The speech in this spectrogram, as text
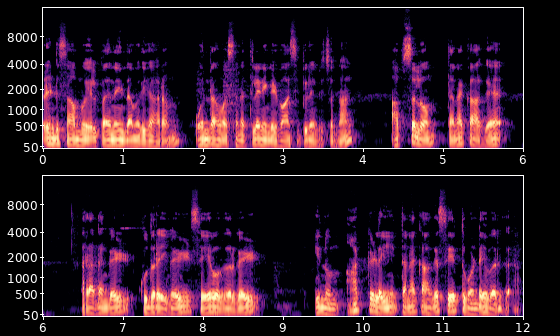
ரெண்டு சாமுவேல் பதினைந்தாம் அதிகாரம் ஒன்றாம் வசனத்தில் நீங்கள் வாசிப்பீர்கள் என்று சொன்னால் அப்சலோம் தனக்காக ரதங்கள் குதிரைகள் சேவகர்கள் இன்னும் ஆட்களை தனக்காக சேர்த்து கொண்டே வருகிறார்.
